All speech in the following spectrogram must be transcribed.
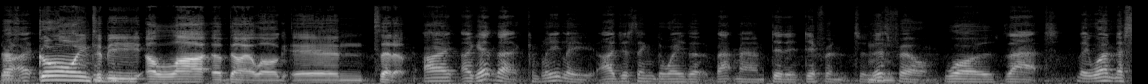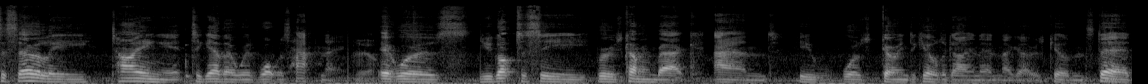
There's going to be a lot of dialogue and setup. I, I get that completely. I just think the way that Batman did it different to this Mhm. film was that they weren't necessarily tying it together with what was happening. Yeah. It was you got to see Bruce coming back and he was going to kill the guy and then that guy was killed instead.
